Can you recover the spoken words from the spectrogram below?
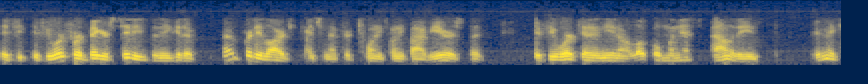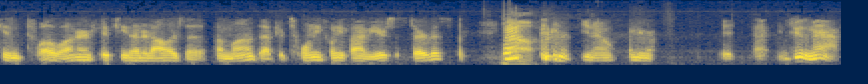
if you, if you work for a bigger cities, then you get a, a pretty large pension after 20, 25 years. But if you work in, you know, local municipalities, you're making twelve hundred, fifteen hundred dollars a month after 20, 25 years of service. Wow. you know, I mean, it, do the math.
